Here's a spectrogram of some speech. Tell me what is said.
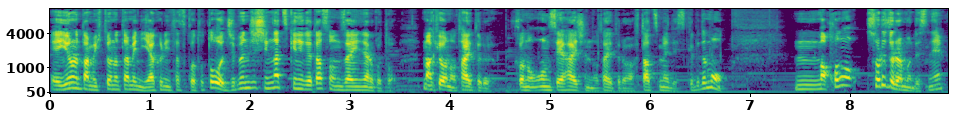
え、世のため人のために役に立つことと自分自身が突き抜けた存在になること。まあ今日のタイトル、この音声配信のタイトルは二つ目ですけれども、うん、まあこの、それぞれもですね、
